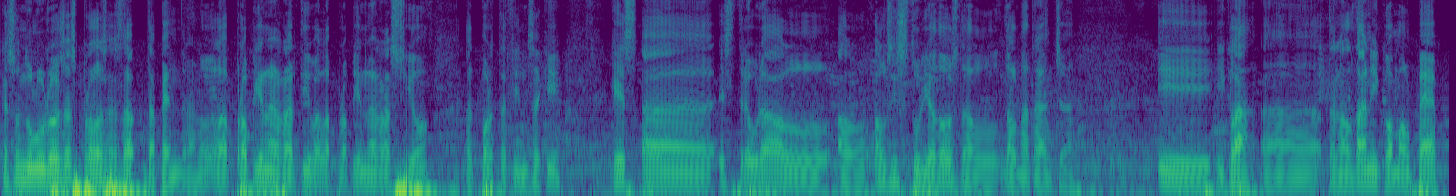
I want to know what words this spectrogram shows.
que són doloroses però les has de, de prendre no? la pròpia narrativa, la pròpia narració et porta fins aquí que és, eh, és treure el, el, els historiadors del, del metratge i, i clar, eh, tant el Dani com el Pep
